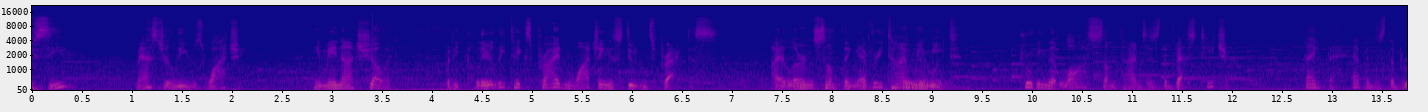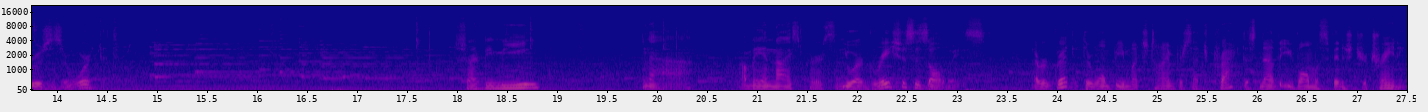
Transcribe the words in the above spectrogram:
You see? Master Li was watching. He may not show it, but he clearly takes pride in watching his students practice. I learn something every time we meet, proving that loss sometimes is the best teacher. Thank the heavens the bruises are worth it. Should I be mean? Nah. I'll be a nice person. You are gracious as always. I regret that there won't be much time for such practice now that you've almost finished your training.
